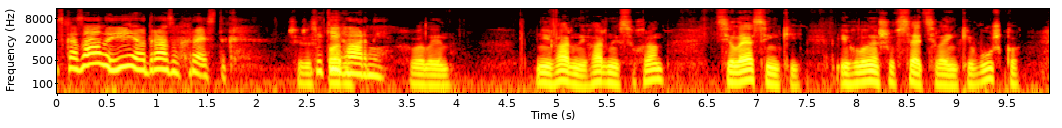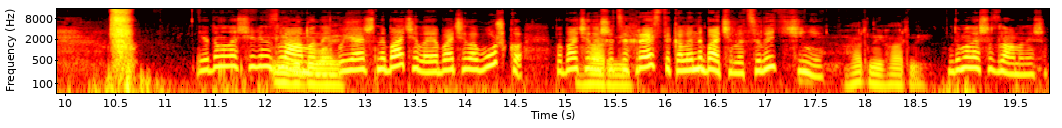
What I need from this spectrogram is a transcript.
сказали і одразу хрестик. через Такий пару гарний. хвилин. Ні, гарний, гарний сухран, цілесенький. І головне, що все ціленьке вушко. Я думала, що він зламаний, бо я ж не бачила. Я бачила вушко, побачила, що це хрестик, але не бачила, цілить чи ні. Гарний, гарний. Думала, що зламаний, що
